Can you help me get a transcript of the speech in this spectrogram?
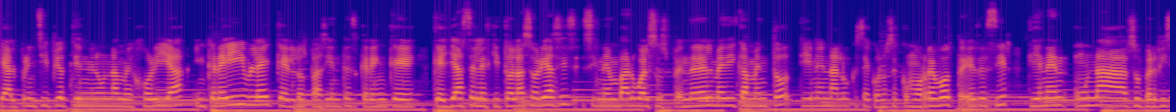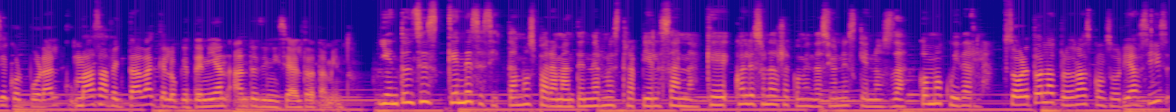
que al principio tienen una mejoría increíble, que los pacientes creen que, que ya se les quitó la psoriasis, sin embargo, al suspender el medicamento, tienen algo que se conoce como rebote, es decir, tienen una superficie corporal más afectada que lo que tenían antes de iniciar el tratamiento. Y entonces, ¿qué necesitamos para mantener nuestra piel sana? ¿Qué, ¿Cuáles son las recomendaciones que nos da? ¿Cómo cuidarla? Sobre todo las personas con psoriasis,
